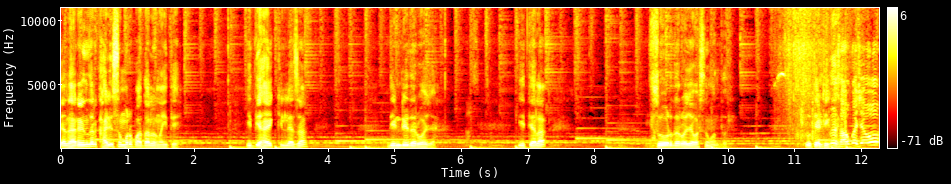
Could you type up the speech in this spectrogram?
त्या धारेने जर खाली समोर पाताला नाही ते इथे इथे हा एक किल्ल्याचा दिंडी दरवाजा. की चोर दरवाजा असं म्हणतात. तो त्या ठिकाणी. सावकाश हो.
